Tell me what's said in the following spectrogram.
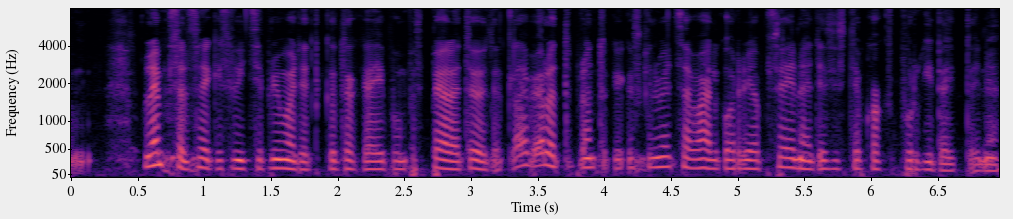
mu lemps on see, kes viitsib niimoodi, et kui ta käib umbes peale tööd, et läheb jalutab natuke kuskil metsa vahel, korjab seened ja siis teeb kaks purgitäit, onju.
